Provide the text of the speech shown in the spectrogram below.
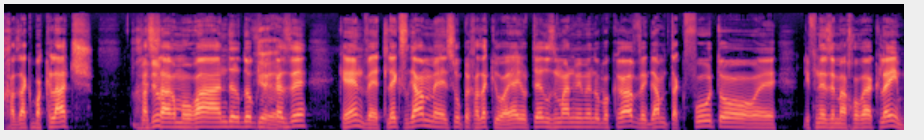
חזק בקלאץ'. חסר מורא, אנדרדוג כן. כזה, כן, ואת לקס גם אה, סופר חזק, כי הוא היה יותר זמן ממנו בקרב, וגם תקפו אותו אה, לפני זה מאחורי הקלעים.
